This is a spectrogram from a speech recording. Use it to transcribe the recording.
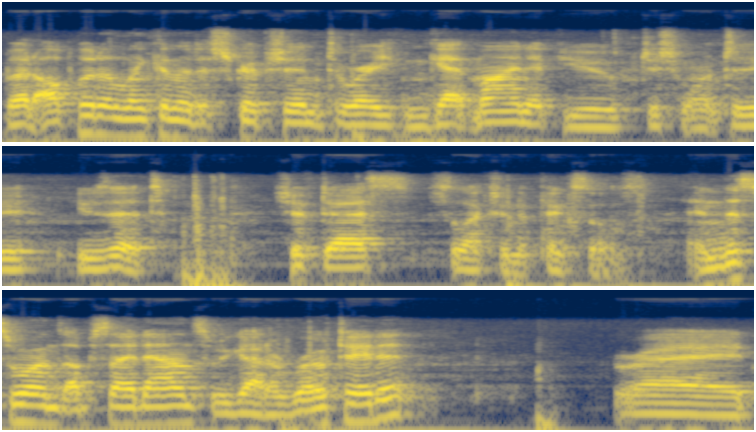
But I'll put a link in the description to where you can get mine if you just want to use it. Shift S selection to pixels. And this one's upside down so we gotta rotate it right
